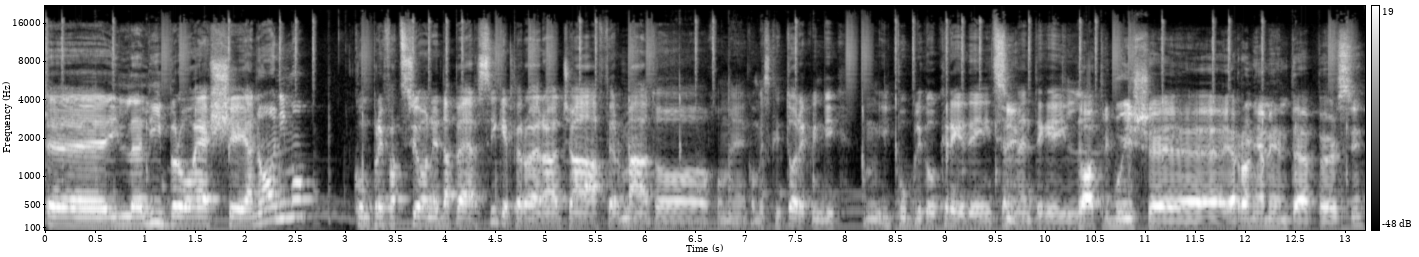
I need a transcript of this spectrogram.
Eh, il libro esce anonimo con prefazione da Percy che però era già affermato come, come scrittore quindi il pubblico crede inizialmente che il... Lo attribuisce erroneamente a Percy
